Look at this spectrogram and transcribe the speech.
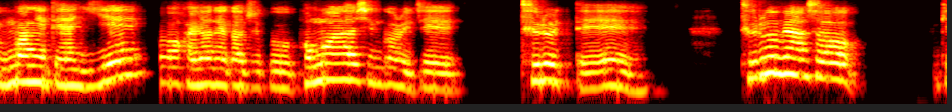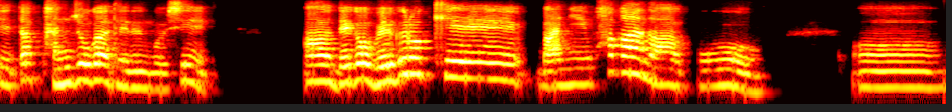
욕망에 대한 이해와 관련해 가지고 법문하신 걸 이제 들을 때 들으면서 이게 딱 반조가 되는 것이 아, 내가 왜 그렇게 많이 화가 나고 어,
